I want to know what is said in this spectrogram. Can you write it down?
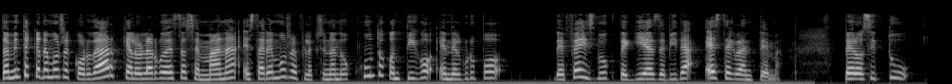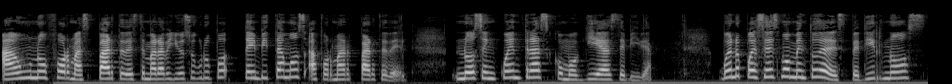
También te queremos recordar que a lo largo de esta semana estaremos reflexionando junto contigo en el grupo de Facebook de Guías de Vida este gran tema. Pero si tú aún no formas parte de este maravilloso grupo, te invitamos a formar parte de él. Nos encuentras como guías de vida. Bueno, pues es momento de despedirnos.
